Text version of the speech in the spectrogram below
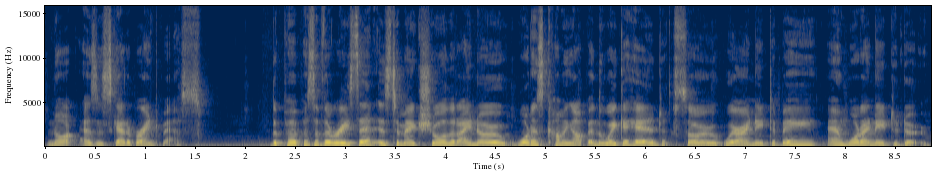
not as a scatterbrained mess. The purpose of the reset is to make sure that I know what is coming up in the week ahead, so where I need to be and what I need to do.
